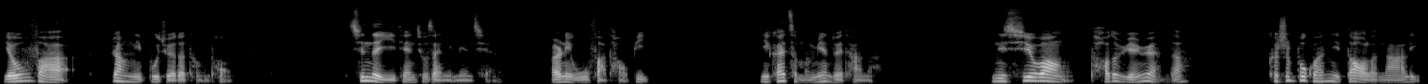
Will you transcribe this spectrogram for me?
也无法让你不觉得疼痛。新的一天就在你面前，而你无法逃避。你该怎么面对它呢？你希望逃得远远的，可是不管你到了哪里，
